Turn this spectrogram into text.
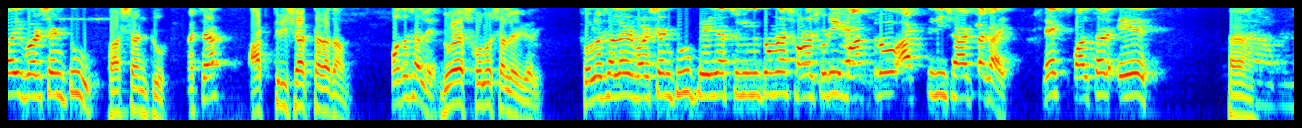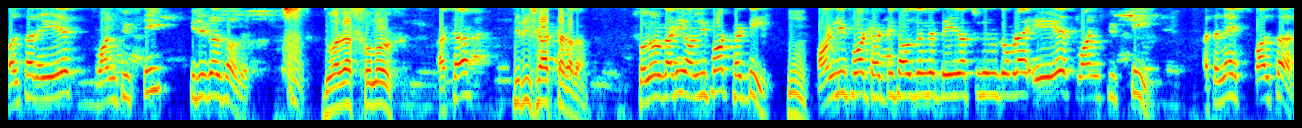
five version two version two আচ্ছা। আটত্রিশ হাজার টাকা দাম। কত সালে? দু হাজার ষোলো সালের গাড়ি। ষোলো সালের ভার্সন টু পেয়ে যাচ্ছ কিন্তু তোমরা সরাসরি মাত্র আটত্রিশ হাজার টাকায়। নেক্সট পালসার এস হ্যাঁ। পালসার এস ওয়ান ফিফটি কি ডিটেলস হবে? দু হাজার ষোলোর আচ্ছা। তিরিশ হাজার টাকা দাম। ষোলোর গাড়ি only for thirty only for thirty থাউজেন্ডে পেয়ে যাচ্ছ কিন্তু তোমরা এএস ওয়ান ফিফটি আচ্ছা নেক্সট পালসার।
